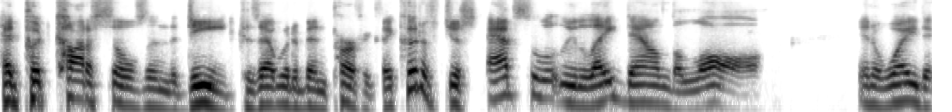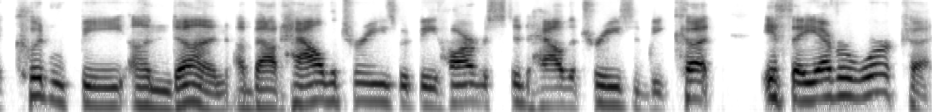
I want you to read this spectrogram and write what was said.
had put codicils in the deed because that would have been perfect. They could have just absolutely laid down the law in a way that couldn't be undone about how the trees would be harvested, how the trees would be cut, if they ever were cut.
